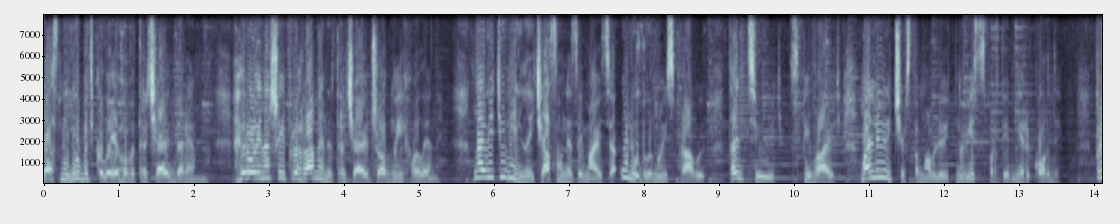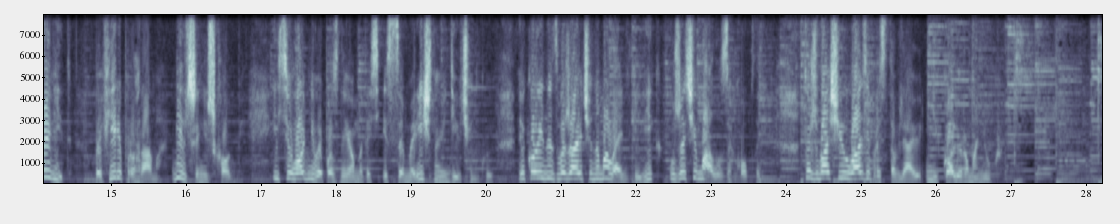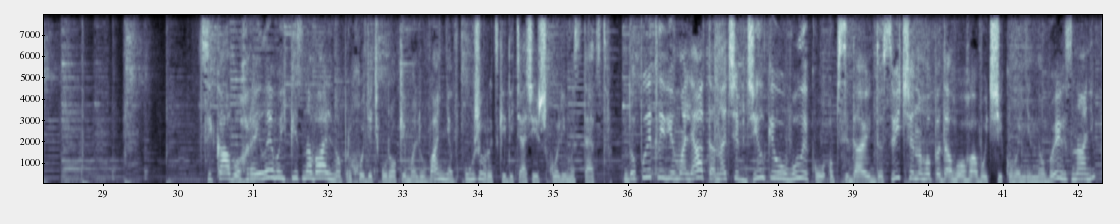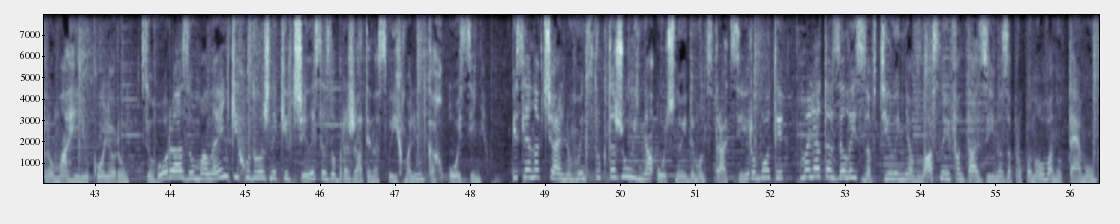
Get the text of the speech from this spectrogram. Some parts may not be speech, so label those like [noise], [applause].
Час не любить, коли його витрачають даремно. Герої нашої програми не втрачають жодної хвилини. Навіть у вільний час вони займаються улюбленою справою, танцюють, співають, малюють чи встановлюють нові спортивні рекорди. Привіт! В ефірі програма більше ніж хобі. І сьогодні ви познайомитесь із семирічною дівчинкою, якої, незважаючи на маленький вік, уже чимало захоплень. Тож вашій увазі представляю Ніколь Романюк. Цікаво, грайливо й пізнавально проходять уроки малювання в Ужгородській дитячій школі мистецтв. Допитливі малята, наче бджілки у вулику, обсідають досвідченого педагога в очікуванні нових знань про магію кольору. Цього разу маленькі художники вчилися зображати на своїх малюнках осінь. Після навчального інструктажу і наочної демонстрації роботи малята взялись за втілення власної фантазії на запропоновану тему.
